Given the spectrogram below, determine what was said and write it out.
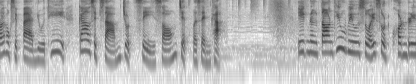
2568 อยู่ที่ 93.427%ค่ะ อีกหนึ่งตอนที่วิวสวยสุด คนรี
